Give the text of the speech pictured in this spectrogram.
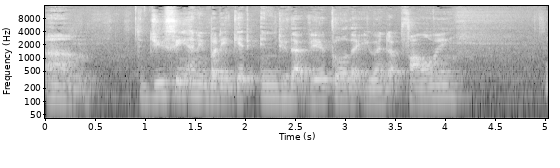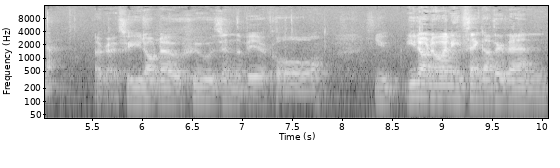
Um, did you see anybody get into that vehicle that you end up following? No. Okay, so you don't know who was in the vehicle. You you don't know anything other than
